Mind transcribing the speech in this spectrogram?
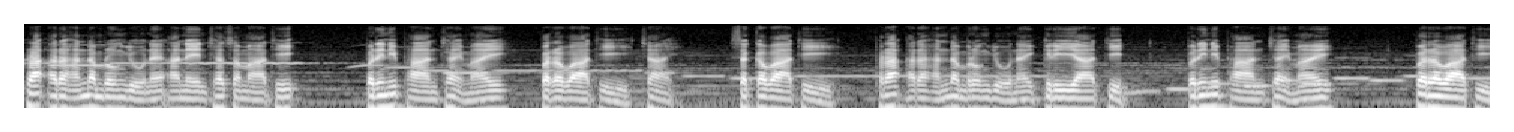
พระอรหันต์ดำรงอยู่ในอาเนนชสมาธิ ปรินิพานใช่ไหม ปรวาทีใช่สกวาที พระอรหันต์ดำรงอยู่ในกิริยาจิต ปรินิพานใช่ไหม ปรวาที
